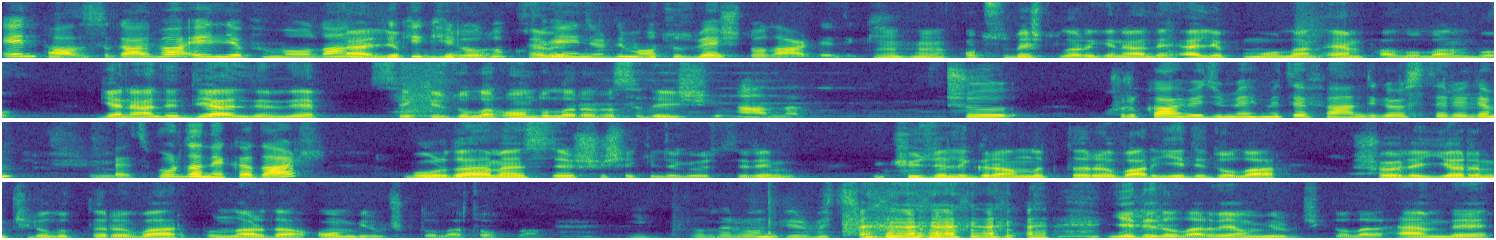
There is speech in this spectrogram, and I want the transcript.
En pahalısı galiba el yapımı olan El 2 yapımı kiloluk olan, evet. peynir değil mi? 35 dolar dedik. Hı hı. 35 dolara genelde el yapımı olan en pahalı olan bu. Genelde diğerleri de hep 8 dolar 10 dolar arası değişiyor. Anladım. Şu kuru kahveci Mehmet Efendi gösterelim. Evet. Evet. Burada ne kadar? Burada hemen size şu şekilde göstereyim. 250 gramlıkları var 7 dolar. Şöyle yarım kilolukları var. Bunlar da 11,5 dolar toplam. 7 dolar 11,5 7 dolar ve 11,5 dolar. Hem de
